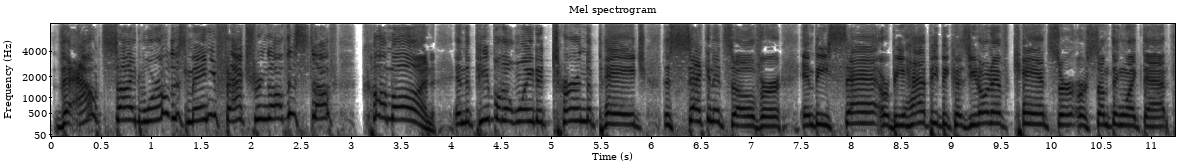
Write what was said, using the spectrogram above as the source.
the outside world is manufacturing all this stuff? Come on. And the people that want you to turn the page the second it's over and be sad or be happy because you don't have cancer or something like that.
